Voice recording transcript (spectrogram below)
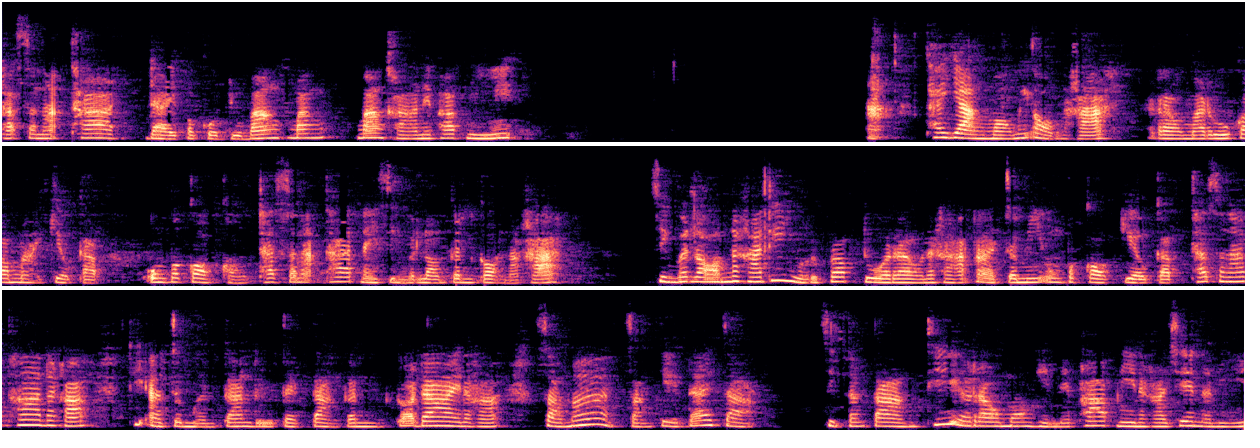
ทัศนธาตุใดปรากฏอยู่บ้างบ้างบ้างคะในภาพนี้อะถ้ายังมองไม่ออกนะคะ เรามารู้ความหมายเกี่ยวกับองค์ประกอบของทัศนธาตุในสิ่งแวดล้อมกันก่อนนะคะ สิ่งแวดล้อมนะคะที่อยู่รอบๆตัวเรานะคะ อาจจะมีองค์ประกอบเกี่ยวกับทัศนธาตุนะคะ ที่อาจจะเหมือนกันหรือแตกต่างกันก็ได้นะคะ สามารถสังเกตได้จากสิ่งต่างๆ ที่เรามองเห็นในภาพนี้นะคะ เช่นอันนี้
